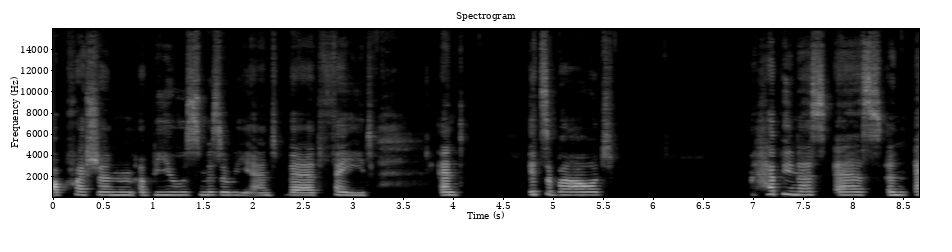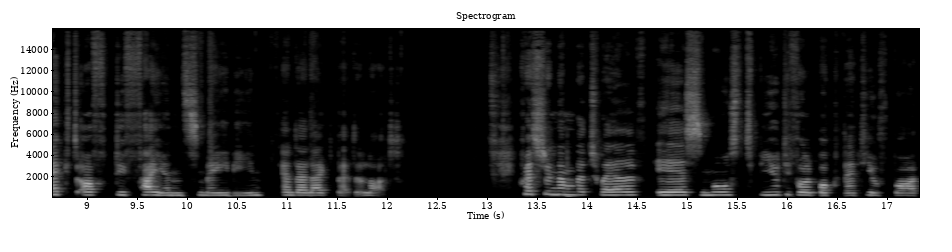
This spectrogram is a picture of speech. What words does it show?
oppression, abuse, misery, and bad fate. And it's about happiness as an act of defiance, maybe, and I like that a lot. Question number 12 is most beautiful book that you've bought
